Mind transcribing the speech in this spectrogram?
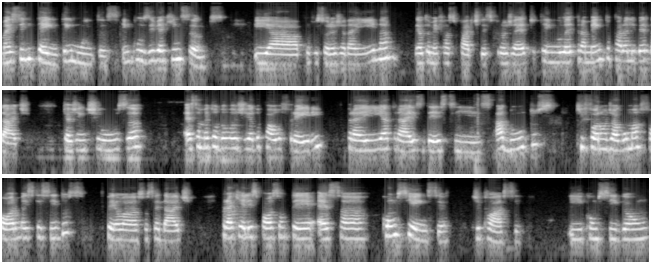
Mas sim, tem, tem muitas, inclusive aqui em Santos. E a professora Janaína, eu também faço parte desse projeto, tem o Letramento para a Liberdade, que a gente usa essa metodologia do Paulo Freire para ir atrás desses adultos que foram de alguma forma esquecidos pela sociedade, para que eles possam ter essa consciência de classe e consigam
